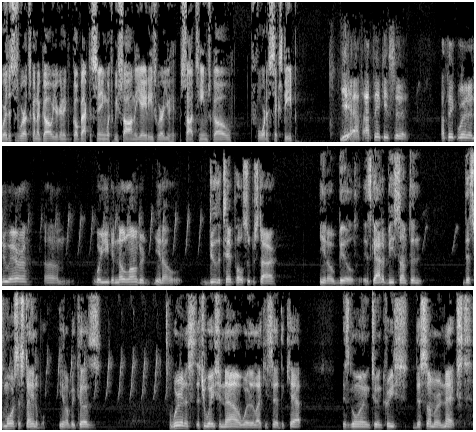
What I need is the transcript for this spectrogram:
where this is where it's going to go. You're going to go back to seeing what we saw in the 80s, where you saw teams go four to six deep. Yeah, I think it's a. I think we're in a new era um, where you can no longer, you know, do the tentpole superstar, you know, build. It's got to be something that's more sustainable, you know, because we're in a situation now where, like you said, the cap is going to increase this summer and next.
